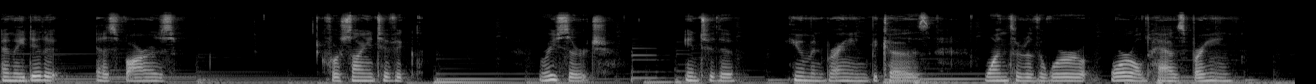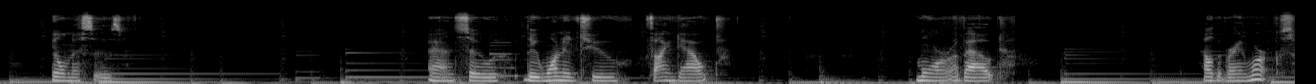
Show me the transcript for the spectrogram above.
And they did it as far as for scientific research into the human brain because one third of the wor- world has brain illnesses. And so they wanted to find out more about how the brain works.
